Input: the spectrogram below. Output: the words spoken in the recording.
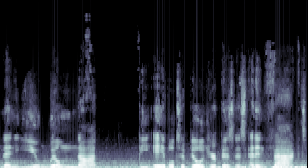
then you will not be able to build your business. And in fact,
